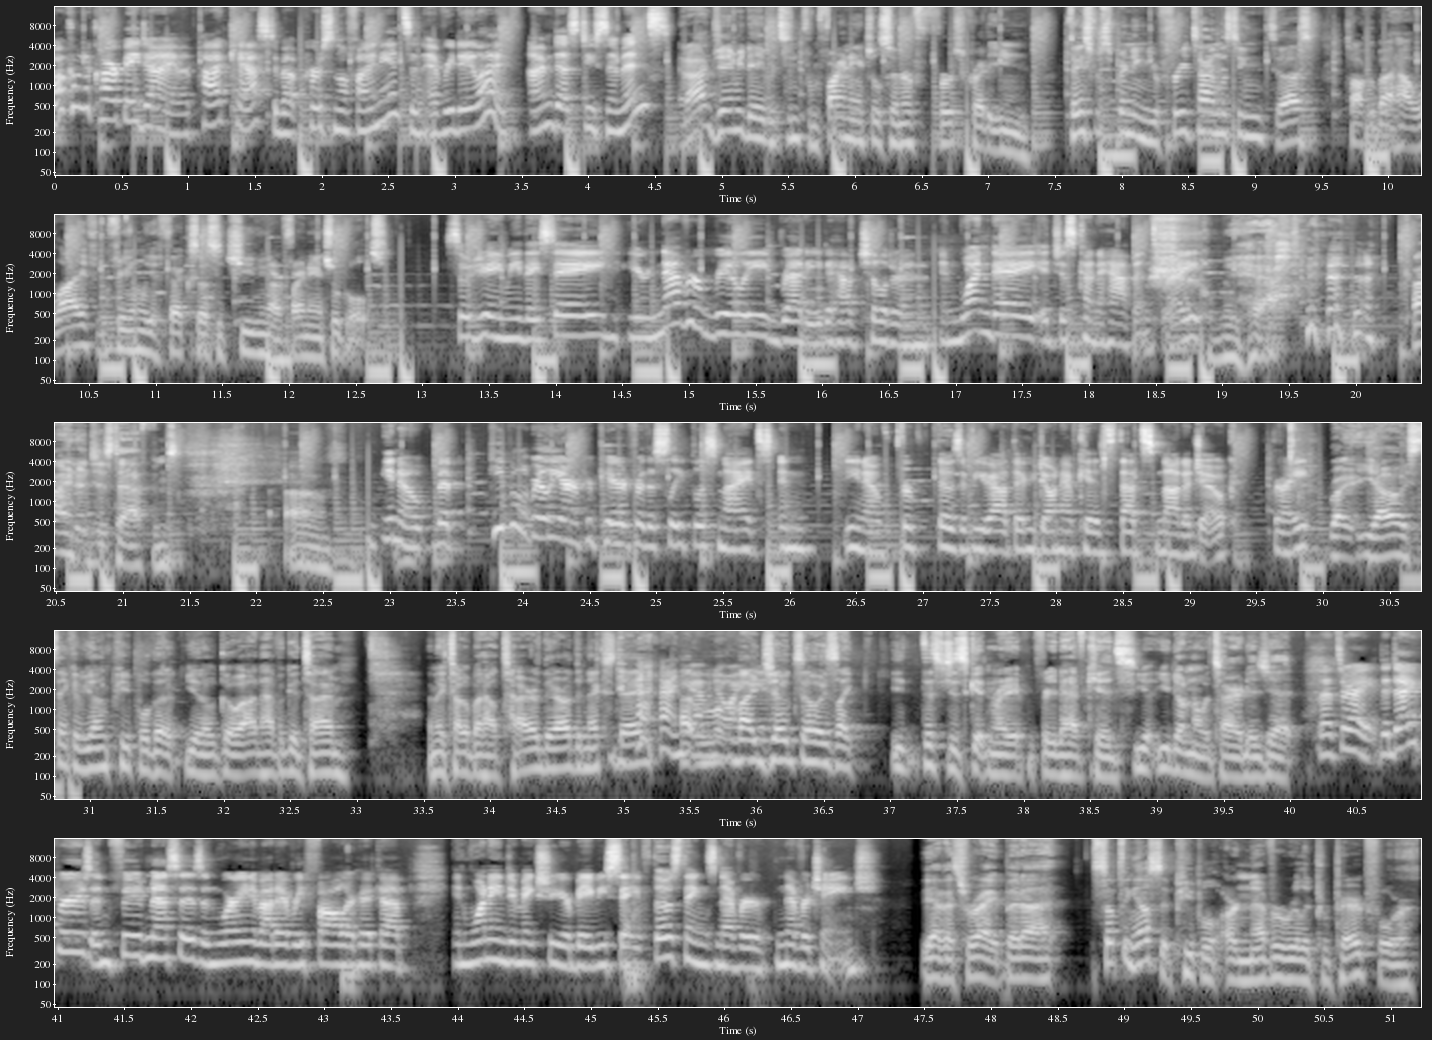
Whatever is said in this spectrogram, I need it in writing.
Welcome to Carpe Dime, a podcast about personal finance and everyday life. I'm Dusty Simmons. And I'm Jamie Davidson from Financial Center First Credit Union. Thanks for spending your free time listening to us talk about how life and family affects us achieving our financial goals. So, Jamie, they say you're never really ready to have children, and one day it just kind of happens, right? Yeah, kind of just happens. Um, you know, but people really aren't prepared for the sleepless nights. And, you know, for those of you out there who don't have kids, that's not a joke, right? Right. Yeah, I always think of young people that, you know, go out and have a good time and they talk about how tired they are the next day. no my idea. joke's always like, this is just getting ready for you to have kids. You, you, don't know what tired is yet. That's right. The diapers and food messes and worrying about every fall or hiccup and wanting to make sure your baby's safe, those things never, never change. Yeah, that's right. But uh, something else that people are never really prepared for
